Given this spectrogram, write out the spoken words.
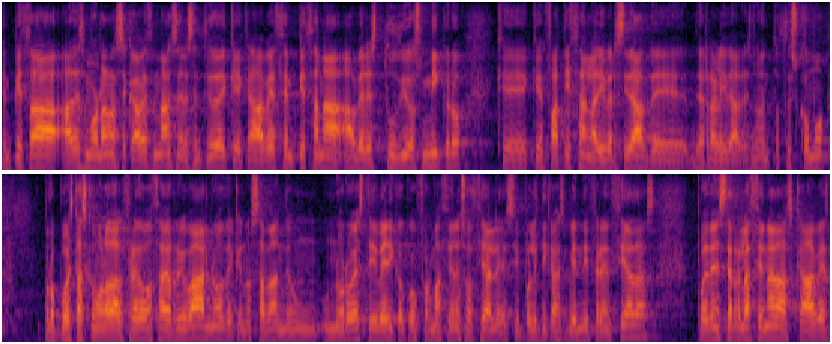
empieza a desmoronarse cada vez más en el sentido de que cada vez empiezan a, haber estudios micro que, enfatizan la diversidad de, de realidades. ¿no? Entonces, cómo propuestas como la de Alfredo González Rival, de que nos hablan de un, noroeste ibérico con formaciones sociales y políticas bien diferenciadas, pueden ser relacionadas cada vez,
